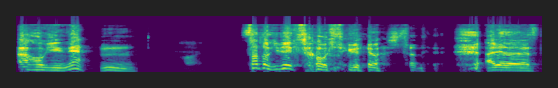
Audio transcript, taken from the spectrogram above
アコギね。うん。はい。佐藤秀樹さんも来てくれましたね。ありがとうございます。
